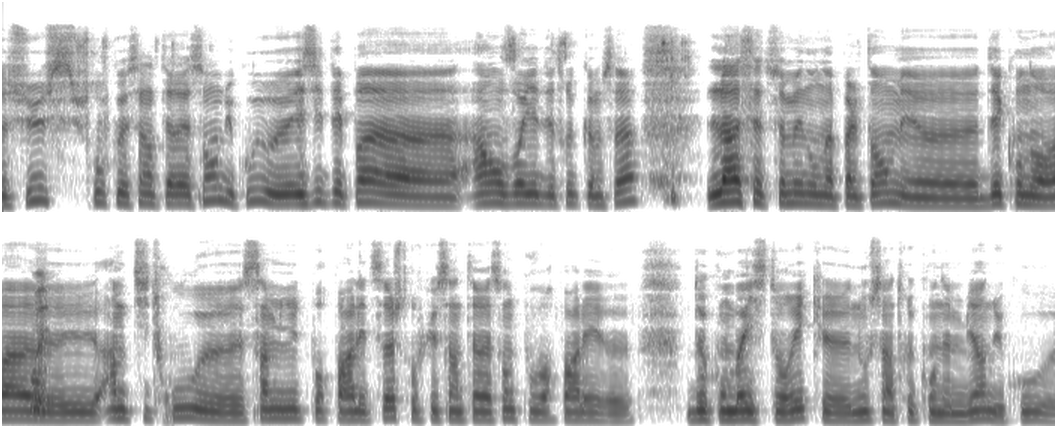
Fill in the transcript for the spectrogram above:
dessus, je trouve que c'est intéressant. Du coup, euh, n'hésitez pas à, à envoyer des trucs comme ça. Là, cette semaine, on n'a pas le temps, mais euh, dès qu'on aura Ouais. euh, un petit trou, 5 minutes pour parler de ça, je trouve que c'est intéressant de pouvoir parler de combats historiques. Nous, c'est un truc qu'on aime bien, du coup.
